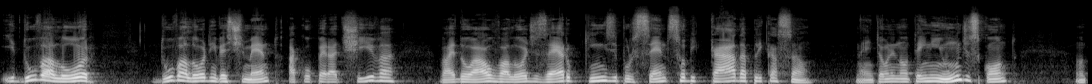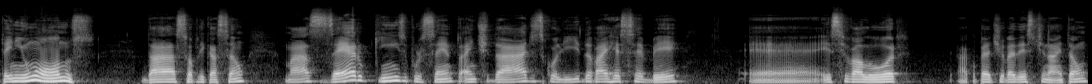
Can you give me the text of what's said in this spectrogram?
e do valor do valor de investimento, a cooperativa vai doar o valor de 0,15% sobre cada aplicação. Né? Então ele não tem nenhum desconto, não tem nenhum ônus da sua aplicação, mas 0,15% a entidade escolhida vai receber é, esse valor, a cooperativa vai destinar. Então,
